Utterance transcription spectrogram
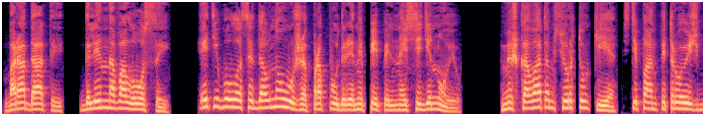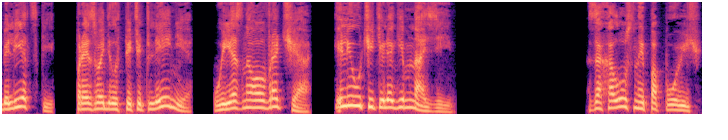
Бородатый, длинноволосый, эти волосы давно уже пропудрены пепельной сединою. Мешковатом сюртуке Степан Петрович Белецкий производил впечатление уездного врача или учителя гимназии захолустный Попович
